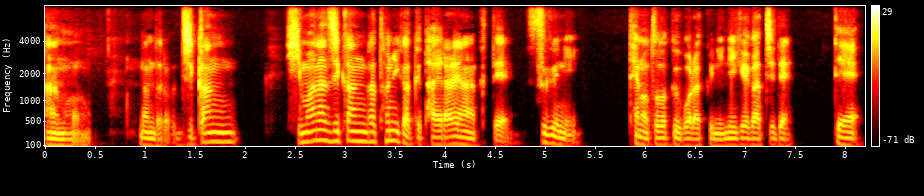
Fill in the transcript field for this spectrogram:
あの、なんだろう、時間、暇な時間がとにかく耐えられなくて、すぐに手の届く娯楽に逃げがちで、で、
